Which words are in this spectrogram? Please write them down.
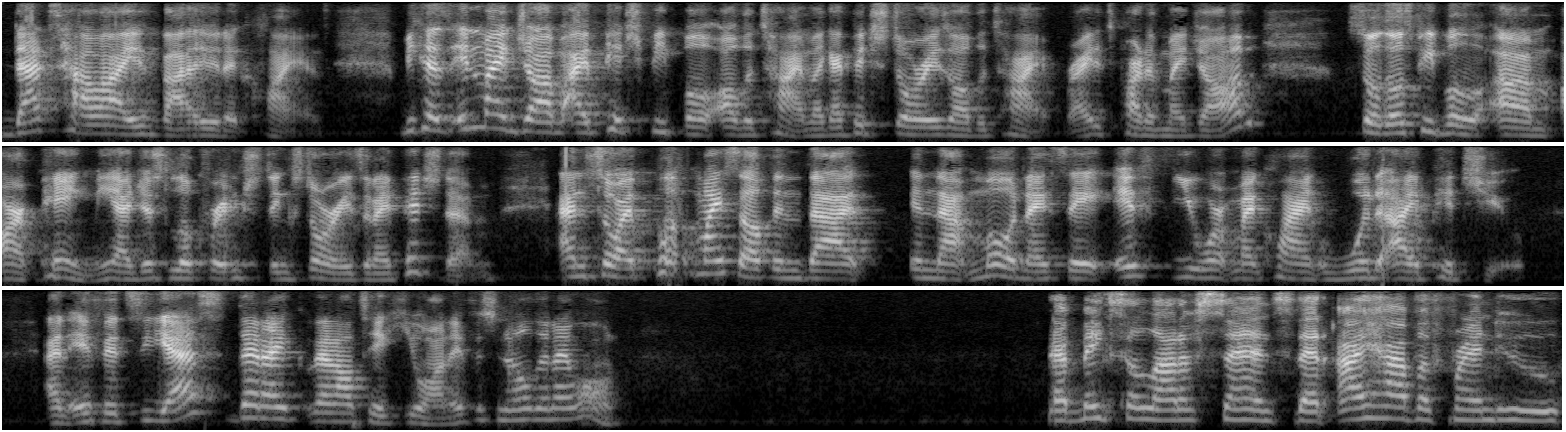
That's how I evaluate a client. Because in my job, I pitch people all the time. Like I pitch stories all the time, right? It's part of my job. So those people um, aren't paying me. I just look for interesting stories and I pitch them. And so I put myself in that in that mode and I say, if you weren't my client, would I pitch you? And if it's yes, then I then I'll take you on. If it's no, then I won't that makes a lot of sense that i have a friend who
